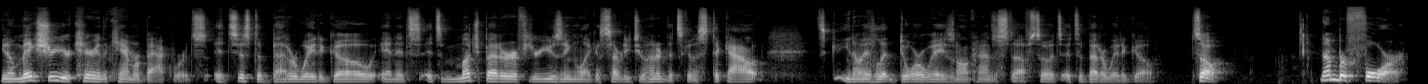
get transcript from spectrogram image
you know, make sure you're carrying the camera backwards. It's just a better way to go, and it's it's much better if you're using like a 7200 that's going to stick out. It's you know it'll hit doorways and all kinds of stuff. So it's it's a better way to go. So number four,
